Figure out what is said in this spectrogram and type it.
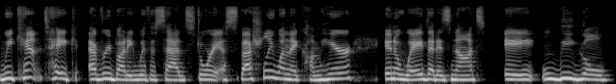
We can't take everybody with a sad story, especially when they come here in a way that is not a legal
